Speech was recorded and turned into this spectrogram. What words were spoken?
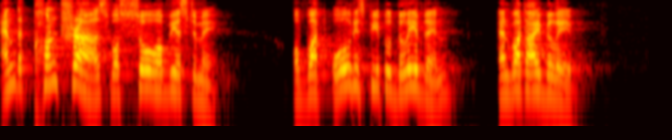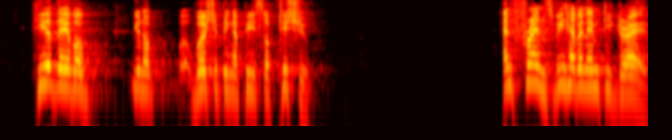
And the contrast was so obvious to me of what all these people believed in and what I believed. Here they were, you know, worshipping a piece of tissue. And friends, we have an empty grave,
